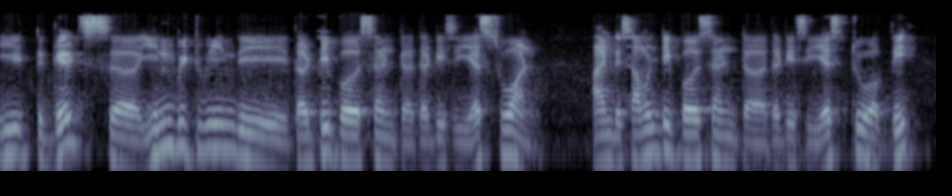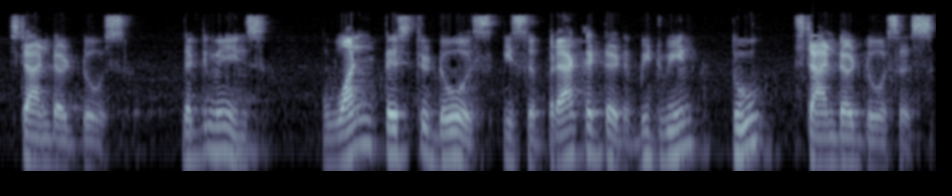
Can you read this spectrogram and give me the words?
it gets uh, in between the 30% uh, that is S1 and 70% uh, that is S2 of the standard dose. That means one test dose is bracketed between two standard doses.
